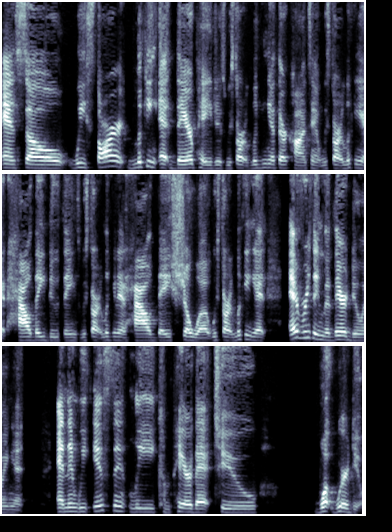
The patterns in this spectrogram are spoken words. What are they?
And so we start looking at their pages. We start looking at their content. We start looking at how they do things. We start looking at how they show up. We start looking at everything that they're doing it. And then we instantly compare that to what we're doing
